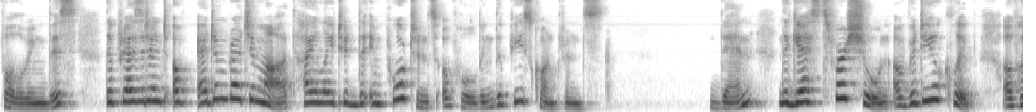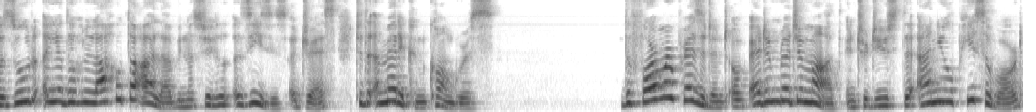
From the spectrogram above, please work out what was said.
Following this, the president of Edinburgh Jamaat highlighted the importance of holding the peace conference. Then, the guests were shown a video clip of Hazur Ayadullah Ta'ala bin Nasrihul Aziz's address to the American Congress. The former president of Edinburgh Jamaat introduced the annual Peace Award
